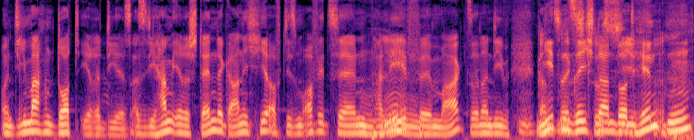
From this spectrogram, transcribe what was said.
und die machen dort ihre Deals. Also die haben ihre Stände gar nicht hier auf diesem offiziellen Mhm. Palais-Filmmarkt, sondern die Ganz mieten sich dann dort hinten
